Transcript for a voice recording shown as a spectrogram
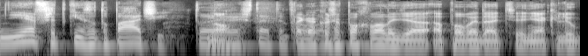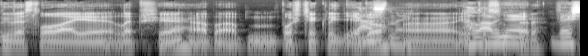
nie všetkým sa to páči. To je, no, to je ten tak akože pochváliť a, a povedať nejaké ľubivé slova je lepšie a, a poštekliť ego. Jasné. A je Hlavne, to super. vieš,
